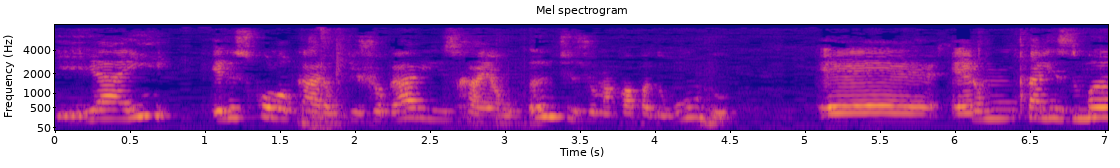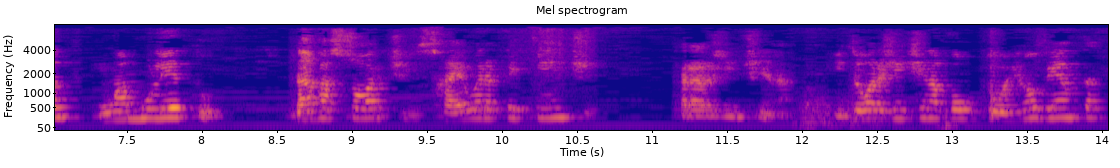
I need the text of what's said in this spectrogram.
E aí eles colocaram que jogar em Israel antes de uma Copa do Mundo é, era um talismã, um amuleto. Dava sorte. Israel era petente para a Argentina. Então a Argentina voltou em 90,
